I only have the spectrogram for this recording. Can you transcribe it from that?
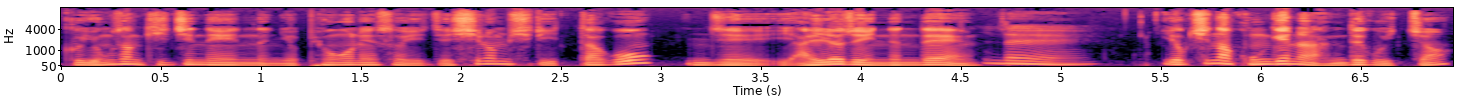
그 용산 기지 내에 있는 이 병원에서 이제 실험실이 있다고 이제 알려져 있는데 네. 역시나 공개는 안 되고 있죠.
